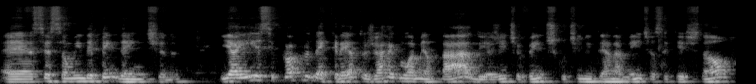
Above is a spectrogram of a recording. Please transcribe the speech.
é, sessão independente. Né? E aí, esse próprio decreto já regulamentado, e a gente vem discutindo internamente essa questão,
